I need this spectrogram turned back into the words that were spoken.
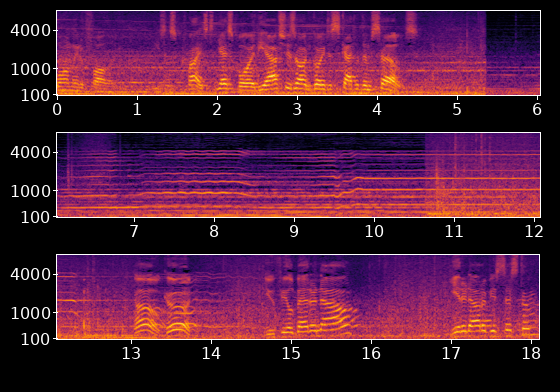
want me to follow you? Jesus Christ. Yes, boy, the ashes aren't going to scatter themselves. Oh, good. You feel better now? Get it out of your system?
